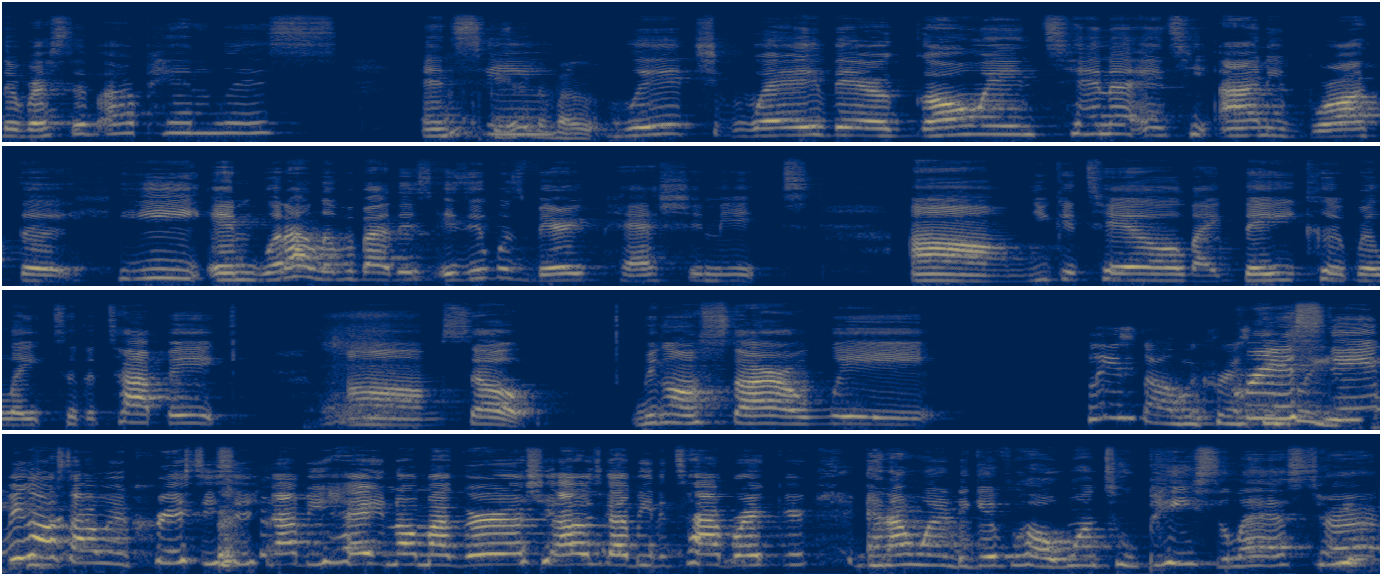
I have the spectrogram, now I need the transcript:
the rest of our panelists and I'm see which way they're going. Tina and Tiani brought the heat, and what I love about this is it was very passionate. Um, you could tell like they could relate to the topic. Um, so we're gonna start with Please start with Christy. Christy. We're gonna start with Christy since y'all be hating on my girl. She always gotta be the tiebreaker. And I wanted to give her a one-two piece the last time.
